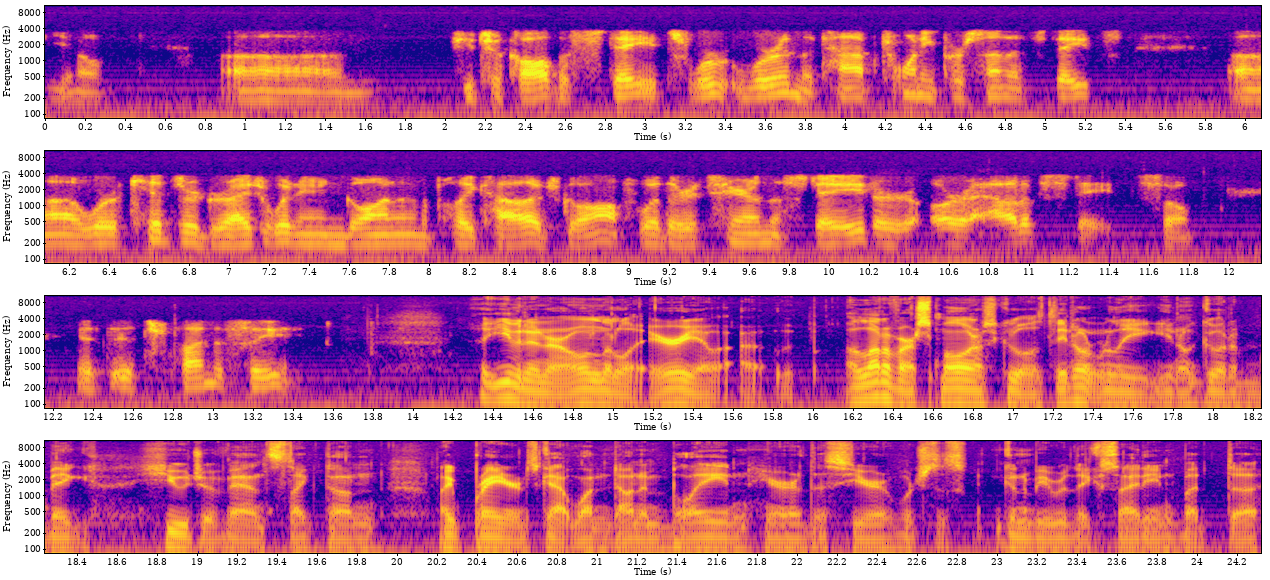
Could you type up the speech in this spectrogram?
you know. Um, if you took all the states, we're, we're in the top 20% of states uh, where kids are graduating and going on to play college golf, whether it's here in the state or, or out of state. So it, it's fun to see. Even in our own little area, uh, a lot of our smaller schools they don't really you know go to big, huge events like down like Brainerd's got one down in Blaine here this year, which is going to be really exciting. But uh,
